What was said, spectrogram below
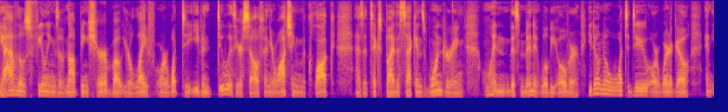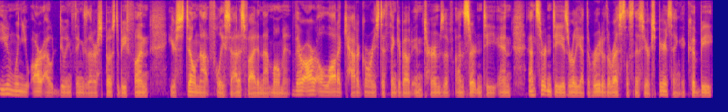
You have those feelings of not being sure about your life or what to even do with yourself, and you're watching the clock as it ticks by the seconds, wondering when this minute will be over. You don't know what to do or where to go, and even when you are out doing things that are supposed to be fun, you're still not fully satisfied in that moment. There are a lot of categories to think about in terms of uncertainty, and uncertainty is really at the root of the restlessness you're experiencing. It could be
